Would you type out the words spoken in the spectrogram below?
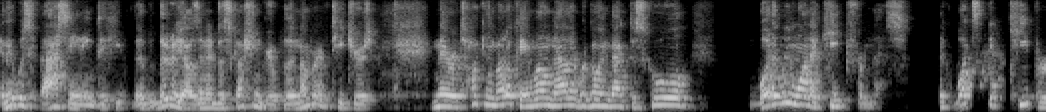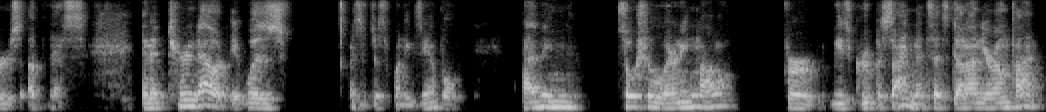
And it was fascinating to hear. Literally, I was in a discussion group with a number of teachers, and they were talking about okay, well, now that we're going back to school, what do we want to keep from this? Like, what's the keepers of this? And it turned out it was, as just one example, having social learning model for these group assignments that's done on your own time.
